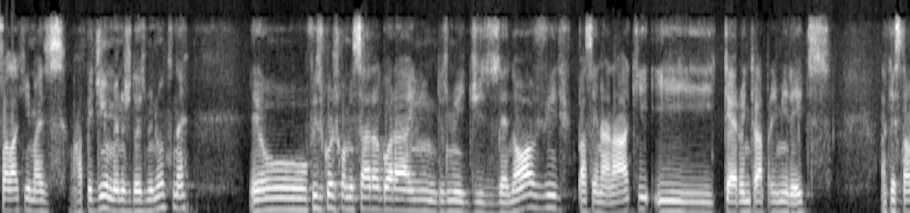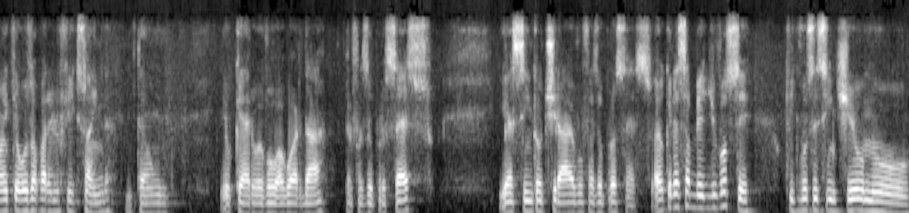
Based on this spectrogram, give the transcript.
falar aqui mais rapidinho, menos de dois minutos, né? Eu fiz o curso de comissário agora em 2019, passei na ANAC e quero entrar para Emirates. A questão é que eu uso aparelho fixo ainda, então eu quero, eu vou aguardar para fazer o processo. E assim que eu tirar, eu vou fazer o processo. Eu queria saber de você. O que, que você sentiu no,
